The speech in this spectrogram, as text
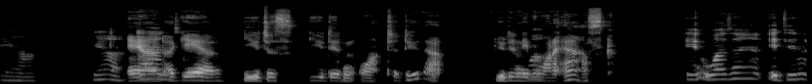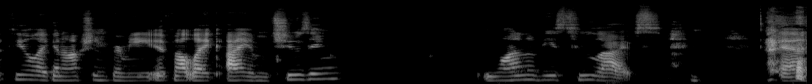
Yeah. Yeah. And, and, again, you just you didn't want to do that. You didn't even well, want to ask. It wasn't it didn't feel like an option for me. It felt like I am choosing one of these two lives. and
